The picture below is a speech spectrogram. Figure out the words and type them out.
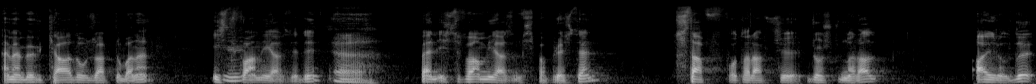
Hemen böyle bir kağıda uzattı bana. İstifanı yaz dedi. Ben istifamı yazdım Sipa Press'ten. Staff fotoğrafçı Coşkun Aral ayrıldı.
